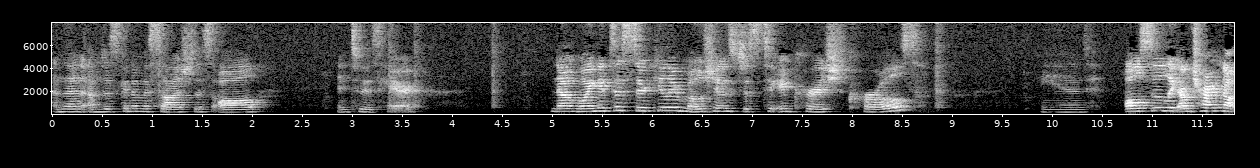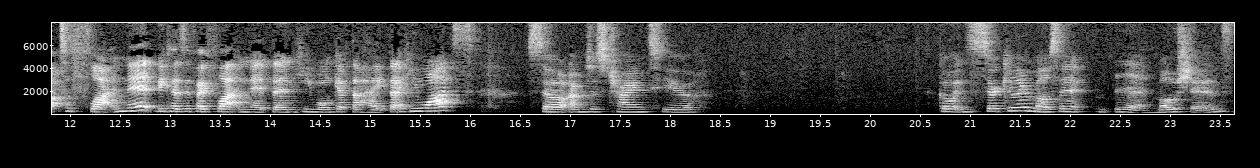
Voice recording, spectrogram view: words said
and then I'm just gonna massage this all into his hair. Now I'm going into circular motions just to encourage curls. And also like I'm trying not to flatten it because if I flatten it then he won't get the height that he wants. So I'm just trying to go in circular motion, bleh, motions.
